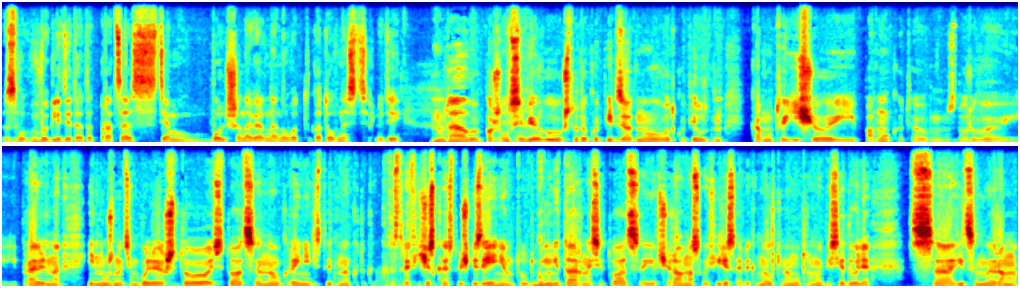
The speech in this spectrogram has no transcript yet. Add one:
выглядит этот процесс, тем больше, наверное, ну, вот готовность людей Ну да, пошел себе что-то купить заодно, вот купил кому-то еще и помог, это здорово и правильно, и нужно, тем более, что ситуация на Украине действительно катастрофическая с точки зрения ну, тут гуманитарной ситуации, и вчера у нас в эфире с Абиком Элкиным утром мы беседовали с вице-мэром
